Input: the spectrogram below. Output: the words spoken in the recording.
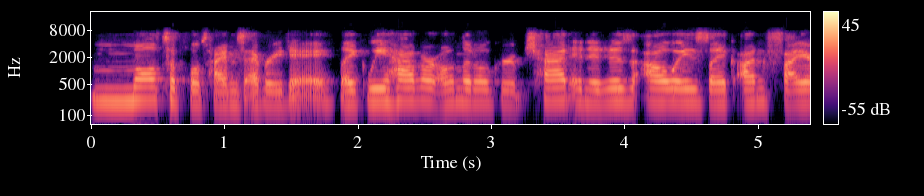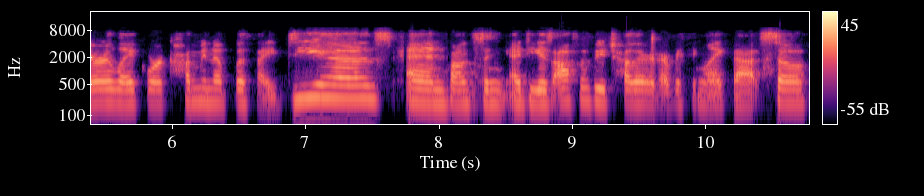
multiple times every day. Like we have our own little group chat and it is always like on fire. Like we're coming up with ideas and bouncing ideas off of each other and everything like that. So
